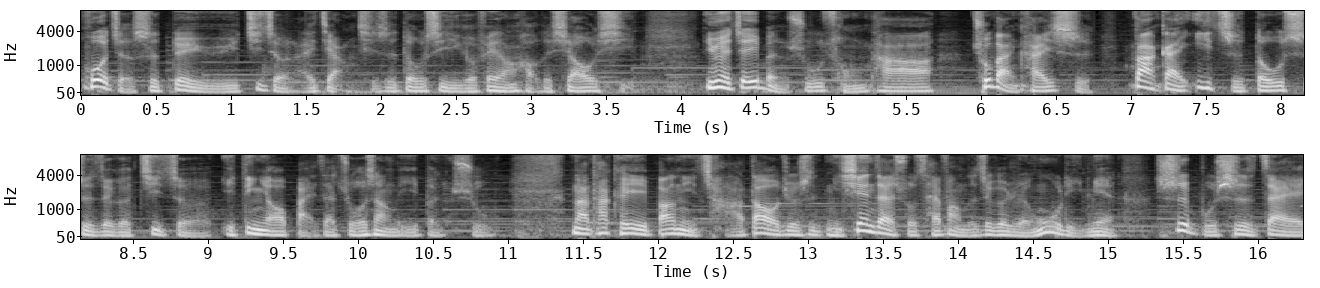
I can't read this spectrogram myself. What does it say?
或者是对于记者来讲，其实都是一个非常好的消息，因为这一本书从它出版开始，大概一直都是这个记者一定要摆在桌上的一本书。那它可以帮你查到，就是你现在所采访的这个人物里面，是不是在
